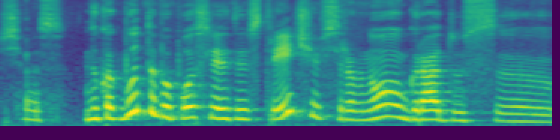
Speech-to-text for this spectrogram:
сейчас. Ну, как будто бы после этой встречи все равно градус э,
